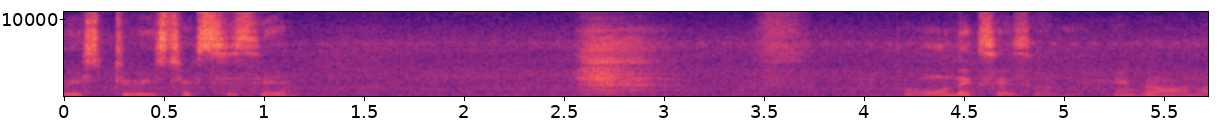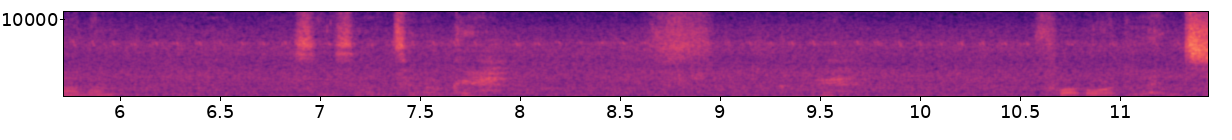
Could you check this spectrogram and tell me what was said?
വേസ്റ്റ് വേസ്റ്റ് എക്സസൈസ് ചെയ്യാം. ഇപ്പോൾ മൂന്ന് എക്സസൈസ് പറഞ്ഞു ഇപ്പോൾ നമ്മൾ നാലാം exercise answer okay okay forward lunge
